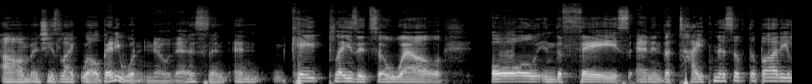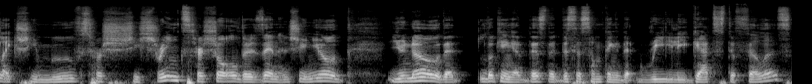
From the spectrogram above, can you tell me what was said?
Um, and she's like, well, Betty wouldn't know this. And, and Cate plays it so well all in the face and in the tightness of the body. Like she moves her, she shrinks her shoulders in and she knew, you know that looking at this, that this is something that really gets to Phyllis.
